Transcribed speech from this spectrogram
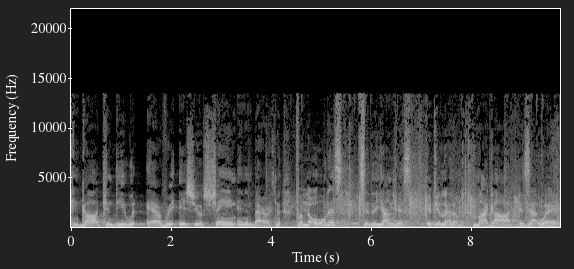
And God can deal with every issue of shame and embarrassment from the oldest to the youngest if you let Him. My God is that way.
